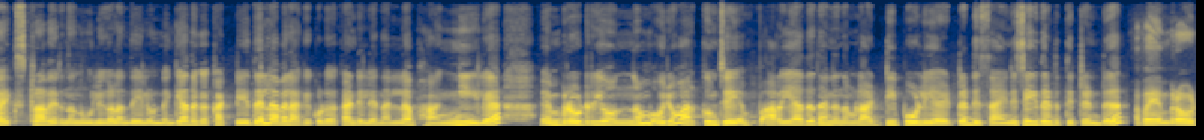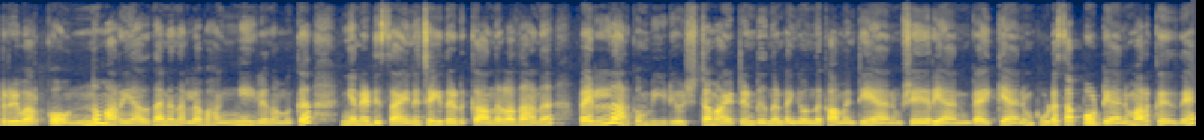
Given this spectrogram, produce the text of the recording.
ഇപ്പോൾ എക്സ്ട്രാ വരുന്ന നൂലുകൾ എന്തെങ്കിലും ഉണ്ടെങ്കിൽ അതൊക്കെ കട്ട് ചെയ്ത് ലെവലാക്കി കൊടുക്കുക. കണ്ടില്ലേ? നല്ല ഭംഗിയിൽ എംബ്രോയ്ഡറി ഒന്നും ഒരു വർക്കും ചെയ്യ അറിയാതെ തന്നെ നമ്മൾ അടിപൊളിയായിട്ട് ഡിസൈൻ ചെയ്തെടുത്തിട്ടുണ്ട്. അപ്പോൾ എംബ്രോയ്ഡറി വർക്കോ ഒന്നും അറിയാതെ തന്നെ നല്ല ഭംഗിയിൽ നമുക്ക് ഇങ്ങനെ ഡിസൈൻ ചെയ്തെടുക്കുക എന്നുള്ളതാണ്. അപ്പോൾ എല്ലാവർക്കും വീഡിയോ ഇഷ്ടമായിട്ടുണ്ട് എന്നുണ്ടെങ്കിൽ ഒന്ന് കമന്റ് ചെയ്യാനും ഷെയർ ചെയ്യാനും ലൈക്ക് ചെയ്യാനും കൂടെ സപ്പോർട്ട് ചെയ്യാനും മറക്കരുതേ.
